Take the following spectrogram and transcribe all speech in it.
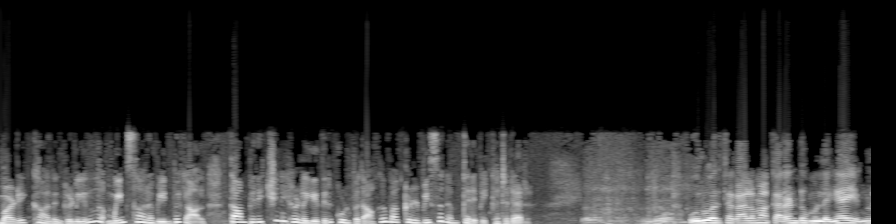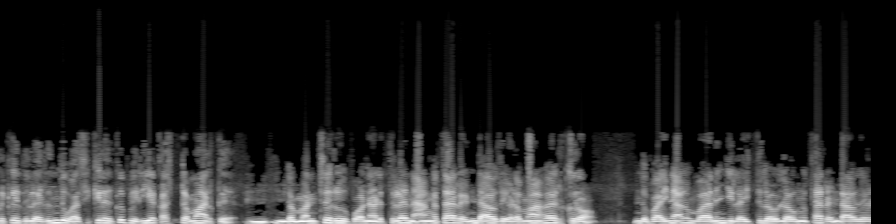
மழைக்காலங்களில் மின்சாரம் இன்மையால் தாம் பிரச்சினைகளை எதிர்கொள்வதாக மக்கள் விசனம் தெரிவிக்கின்றனர். ஒரு வருஷ காலமா கரண்டும் இல்லைங்க. எங்களுக்கு இதுல இருந்து வசிக்கிறதுக்கு பெரிய கஷ்டமா இருக்கு. இந்த மண் போன இடத்துல நாங்க தான் ரெண்டாவது இடமாக இருக்கிறோம். இந்த பதினாலும் பதினஞ்சு லட்சத்துல உள்ளவங்க தான் ரெண்டாவது இடம்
